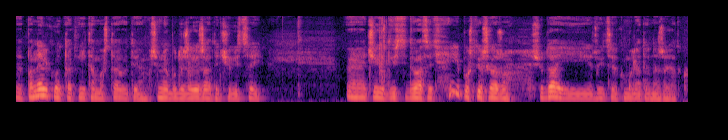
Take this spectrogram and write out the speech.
е, панельку, так її там оставити. Все я буду заряджати через цей е, через 220 і пустив сразу сюди і звідси акумулятор на зарядку.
